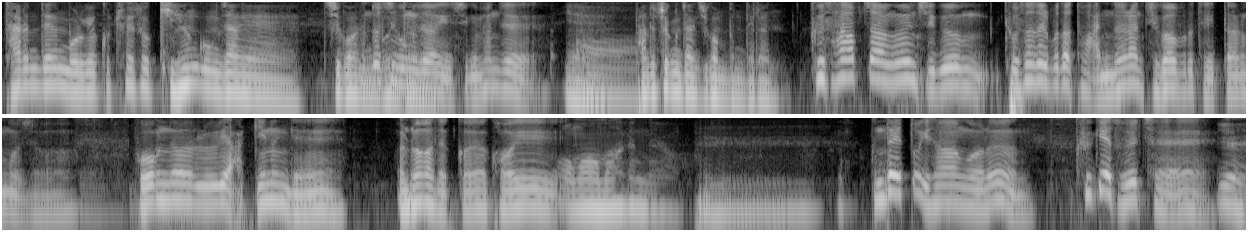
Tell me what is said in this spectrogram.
다른 데는 모르겠고 최소 기흥 공장의 직원 반도체 공장이 지금 현재 예 어. 반도체 공장 직원분들은 그 사업장은 지금 교사들보다 더 안전한 직업으로 돼 있다는 거죠. 보험료율이 아끼는 게 얼마가 될까요? 거의 어마어마하겠네요. 근데 또 이상한 거는 그게 도대체 예.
